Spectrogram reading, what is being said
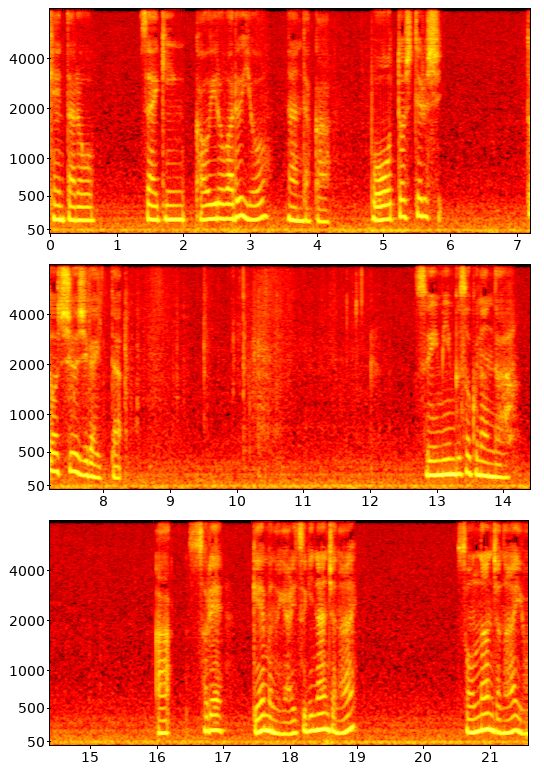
健太郎最近顔色悪いよ。なんだかぼーっとしてるし。と修二が言った。睡眠不足なんだ。あそれゲームのやりすぎなんじゃない？そんなんじゃないよ。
